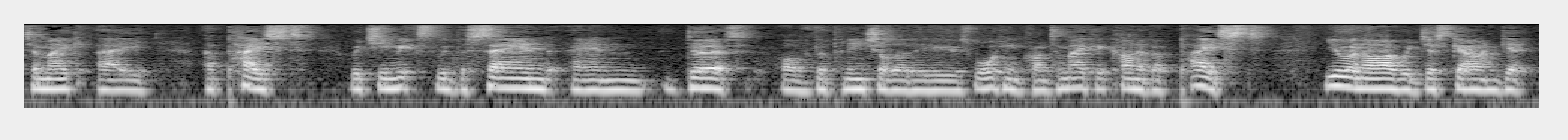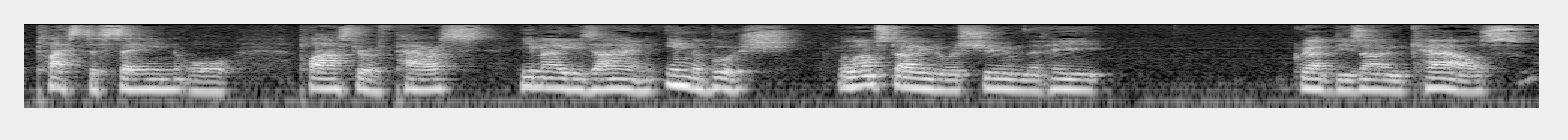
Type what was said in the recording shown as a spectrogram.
to make a, a paste which he mixed with the sand and dirt of the peninsula that he was walking from to make a kind of a paste. You and I would just go and get plasticine or plaster of Paris. He made his own in the bush. Well, I'm starting to assume that he grabbed his own cows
